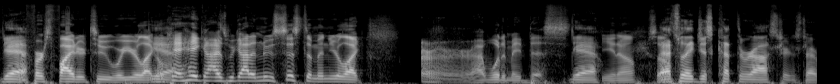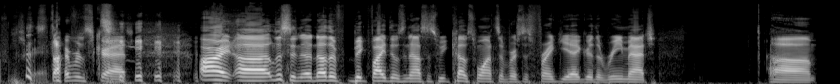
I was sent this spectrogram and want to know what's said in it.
Yeah. that first fight or two where you're like, Yeah. okay, hey guys, we got a new system, and you're like, I would have made this. Yeah. you know. So That's where they just cut the roster and start from scratch. start from scratch. all right, uh, listen, another big fight that was announced this week: Cub Swanson versus Frankie Edgar, the rematch. Um,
